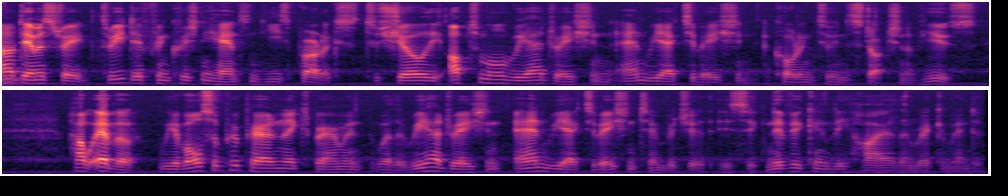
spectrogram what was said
Now demonstrate three different Christian Hansen yeast products to show the optimal rehydration and reactivation according to instruction of use. However, we have also prepared an experiment where the rehydration and reactivation temperature is significantly higher than recommended.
